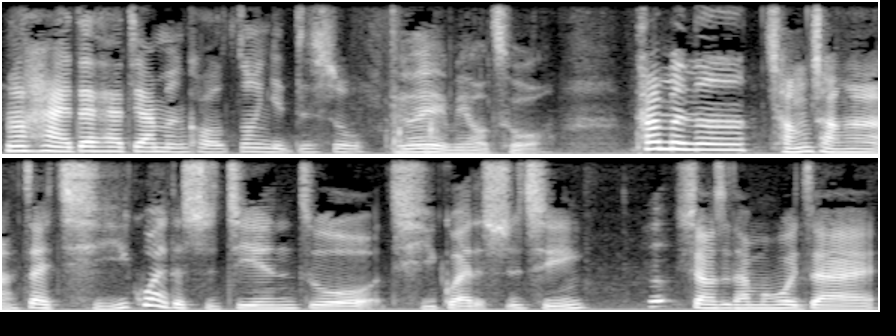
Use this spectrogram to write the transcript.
然后还在他家门口种椰子树。对，没有错。他们呢，常常啊，在奇怪的时间做奇怪的事情，像是他们会在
